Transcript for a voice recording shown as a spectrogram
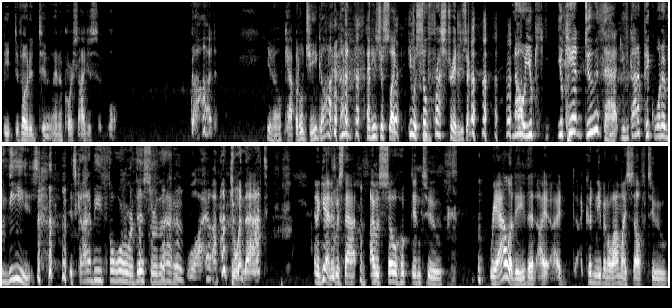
be devoted to? And of course, I just said, well, God. You know, capital G God. No, no. And he's just like, he was so frustrated. He's like, no, you you can't do that. You've got to pick one of these. It's got to be Thor or this or that. Well, I, I'm not doing that. And again, it was that I was so hooked into reality that I, I I couldn't even allow myself to.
